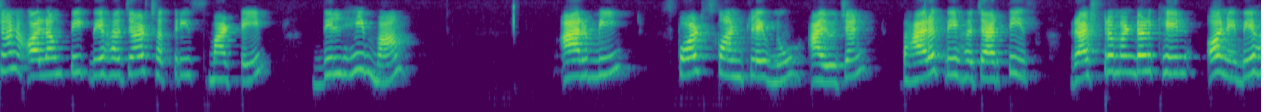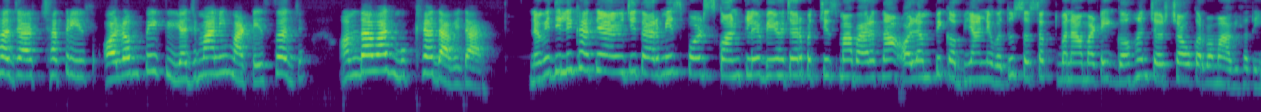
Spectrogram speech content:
મિશન ઓલિમ્પિક બે હજાર છત્રીસ માટે દિલ્હીમાં આર્મી સ્પોર્ટ્સ કોન્ક્લેવનું આયોજન, ભારત બે હજાર ત્રીસ રાષ્ટ્રમંડળ ખેલ અને બે હજાર છત્રીસ ઓલિમ્પિક યજમાની માટે સજ્જ અમદાવાદ મુખ્ય દાવેદાર નવી દિલ્હી ખાતે આયોજિત આર્મી સ્પોર્ટ્સ કોન્ક્લેવ બે હજાર પચીસમાં ભારતના ઓલિમ્પિક અભિયાનને વધુ સશક્ત બનાવવા માટે ગહન ચર્ચાઓ કરવામાં આવી હતી.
